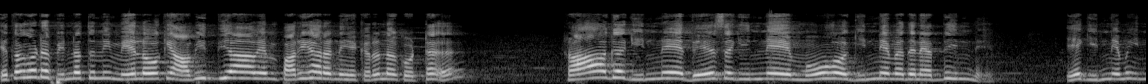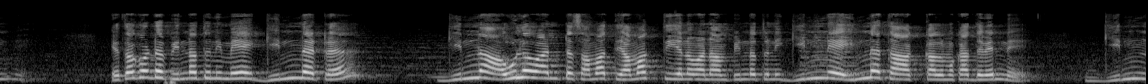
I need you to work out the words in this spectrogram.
එතකොට පින්නතුනි මේ ලෝකේ අවිද්‍යාවෙන් පරිහරණය කරනකොට රාග ගින්නේ, දේශ ගින්නේ, මෝහ ගින්නේමද නැද්ද ඉන්නේ? ඒ ගින්නෙම ඉන්නේ. එතකොට පින්නතුනි මේ ගින්නට ගින්න අවුලවන්ට සමත් යමක් තියෙනවා නම් පින්නතුනි ගින්නේ ඉන්න තාක්කල් මොකද්ද වෙන්නේ? ගින්න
